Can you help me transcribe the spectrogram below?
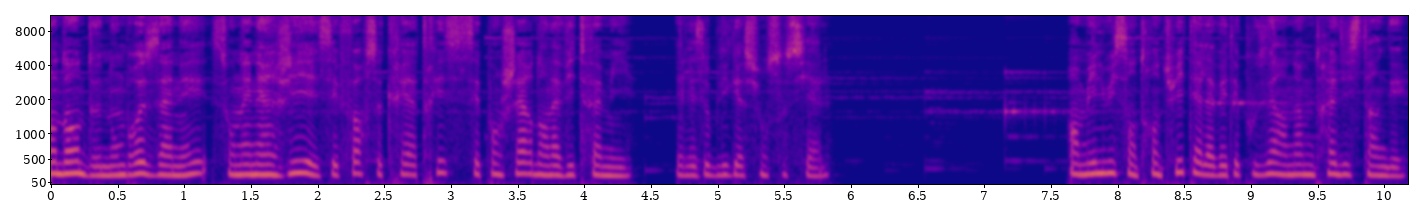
Pendant de nombreuses années, son énergie et ses forces créatrices s'épanchèrent dans la vie de famille et les obligations sociales. En 1838, elle avait épousé un homme très distingué,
